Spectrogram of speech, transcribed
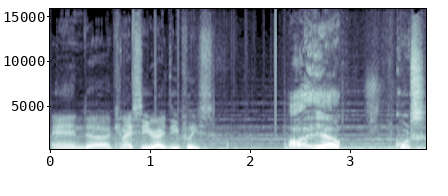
And uh, can I see your ID, please? Uh, yeah, of course.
